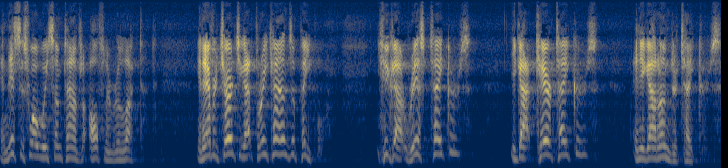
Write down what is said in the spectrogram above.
And this is where we sometimes are awfully reluctant. In every church, you got three kinds of people you got risk takers, you got caretakers, and you got undertakers.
